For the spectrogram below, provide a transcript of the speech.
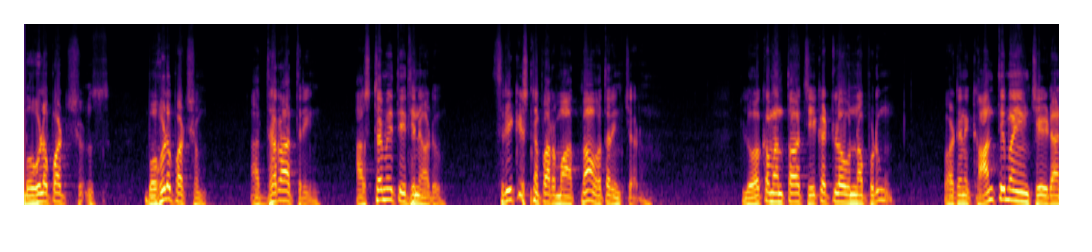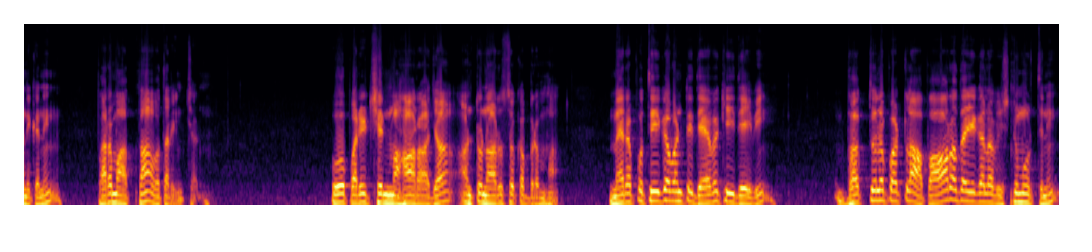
బహుళపక్ష బహుళపక్షం అర్ధరాత్రి అష్టమి తిథి నాడు శ్రీకృష్ణ పరమాత్మ అవతరించాడు. లోకమంతా చీకట్లో ఉన్నప్పుడు వాటిని కాంతిమయం చేయడానికని పరమాత్మ అవతరించాడు. ఓ పరీక్షిన్ మహారాజా అంటున్నారు సుఖబ్రహ్మ మెరపుతీగ వంటి దేవకీదేవి భక్తుల పట్ల అపారదయగల విష్ణుమూర్తిని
